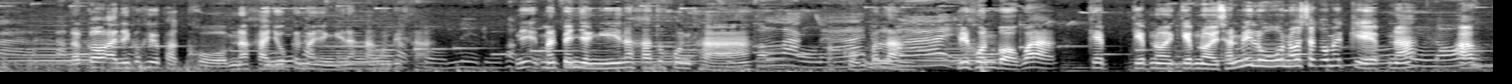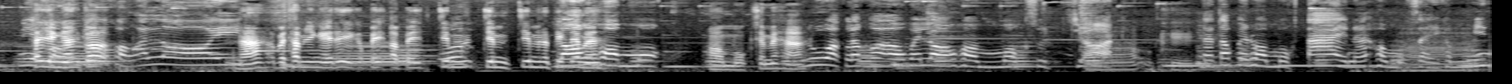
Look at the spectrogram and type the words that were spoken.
ปลาครับแล้วก็อันนี้ก็คือผักโขมนะคะ ยกขึ้นมาอย่างนี้นะคะ คุณพี่ผัขากโขมนี่ดูผักนี่มันเป็นอย่างนี้นะคะ ทุกคนขา ฝรั่งนะโขมฝรั่งดูไว้มีคนบอกว่าเก็บเก็บหน่อยเก็บหน่อยฉันไม่รู้เนาะฉันก็ไม่เก็บนะเนาะเอานี่ถ้าอย่างนั้นก็ของอร่อยนะเอาไปทำยังไงได้อีกเอาไปเอาไปจิ้มจิ้มจิ้มน้ำพริกได้ไหมลองห่อหมก ห่อหมกใช่ไหมฮะลวกแล้วก็เอาไว้ลองห่อหมกสุดยอด โอเค แต่ต้องเป็นห่อหมกใต้นะห่อหมกใส่ขมิ้น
